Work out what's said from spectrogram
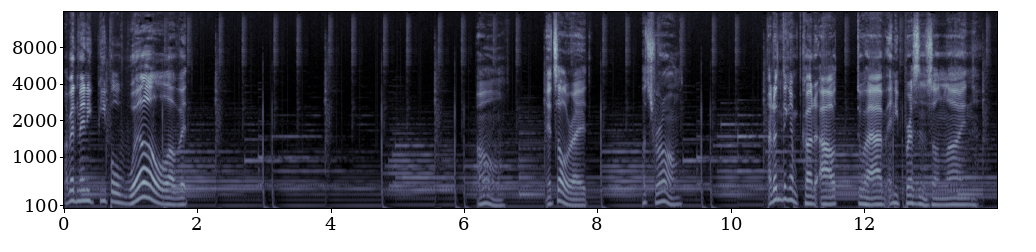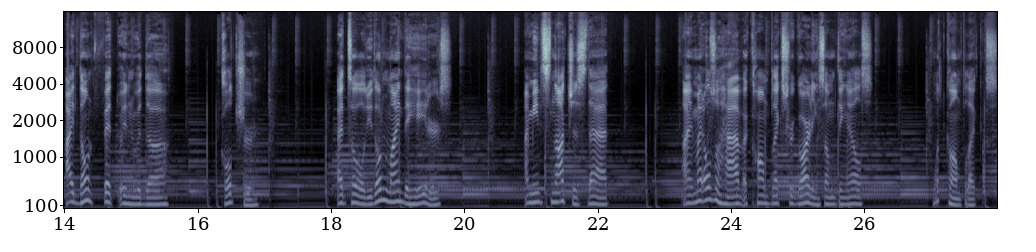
I bet many people will love it. Oh, it's alright. What's wrong? I don't think I'm cut out to have any presence online. I don't fit in with the culture. I told you, don't mind the haters. I mean, it's not just that. I might also have a complex regarding something else. What complex?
